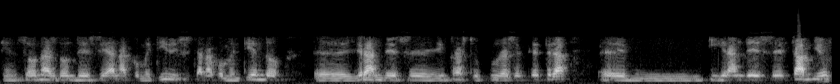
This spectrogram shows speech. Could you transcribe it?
en zonas donde se han acometido y se están acometiendo eh, grandes eh, infraestructuras etcétera eh, y grandes cambios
